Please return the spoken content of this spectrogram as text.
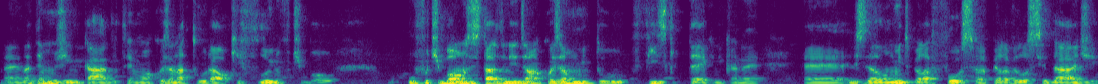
né? Não temos gingado, temos uma coisa natural que flui no futebol o futebol nos Estados Unidos é uma coisa muito física e técnica, né? É, eles dão muito pela força, pela velocidade,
